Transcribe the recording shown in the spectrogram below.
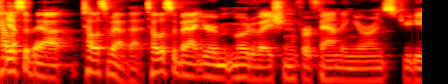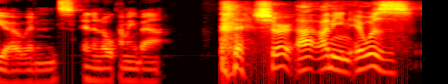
Tell yep. us about tell us about that. Tell us about your motivation for founding your own studio and and it all coming about. sure. I, I, mean, it was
